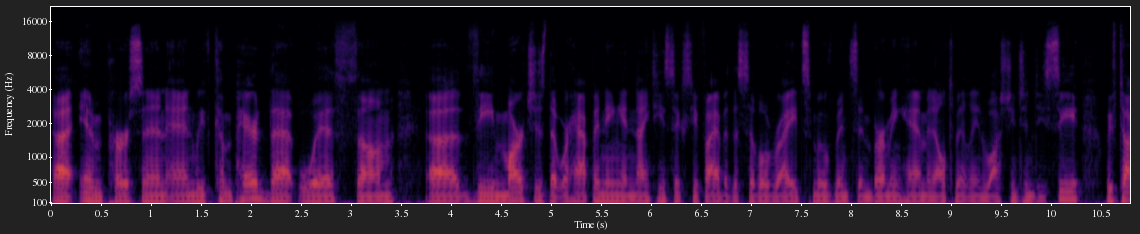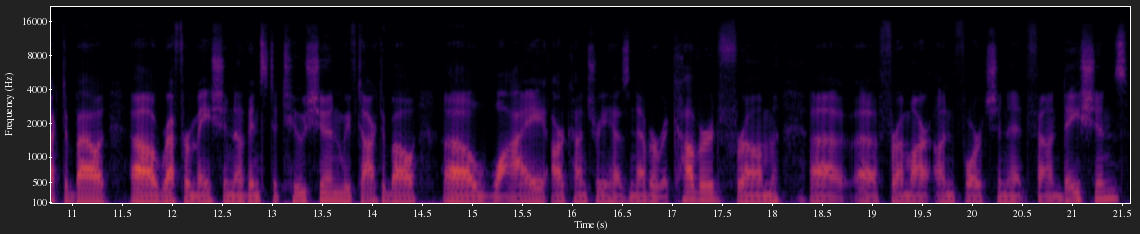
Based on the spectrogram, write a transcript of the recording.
uh, in person, and we've compared that with um, uh, the marches that were happening in 1965 at the civil rights movements in Birmingham and ultimately in Washington D.C. We've talked about uh, reformation of institution. We've talked about uh, why our country has never recovered from from our unfortunate foundations.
